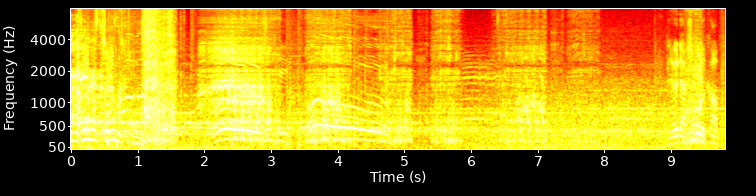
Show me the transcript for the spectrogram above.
Mal sehen, was Jay macht. Blöder Sturkopf.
